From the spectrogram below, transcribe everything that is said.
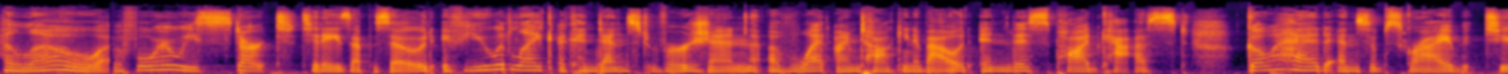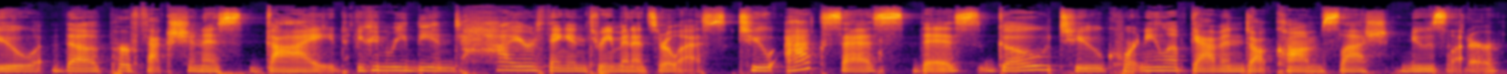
Hello. Before we start today's episode, if you would like a condensed version of what I'm talking about in this podcast, go ahead and subscribe to the Perfectionist Guide. You can read the entire thing in three minutes or less. To access this, go to CourtneyLoveGavin.com slash newsletter.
